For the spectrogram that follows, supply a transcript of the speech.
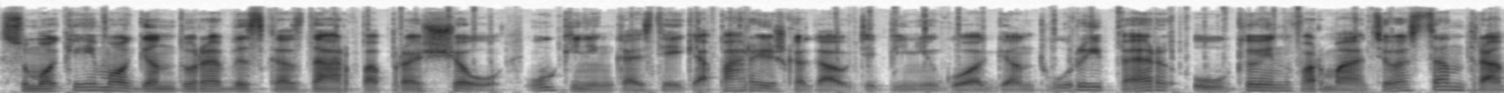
Su mokėjimo agentūra viskas dar paprasčiau anksčiau. Ūkininkas teikia paraišką gauti pinigų agentūrai per ūkio informacijos centrą.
